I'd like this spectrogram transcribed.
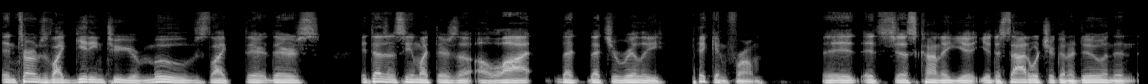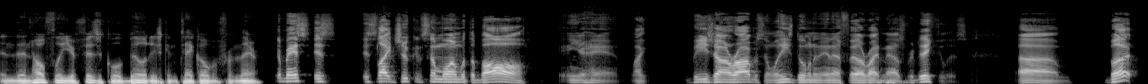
in terms of like getting to your moves, like there there's it doesn't seem like there's a, a lot that that you're really picking from. It, it's just kind of you you decide what you're going to do, and then and then hopefully your physical abilities can take over from there. I mean, it's it's, it's like juking someone with the ball in your hand, like Bijan Robinson. What he's doing in the NFL right now is ridiculous. Um, but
